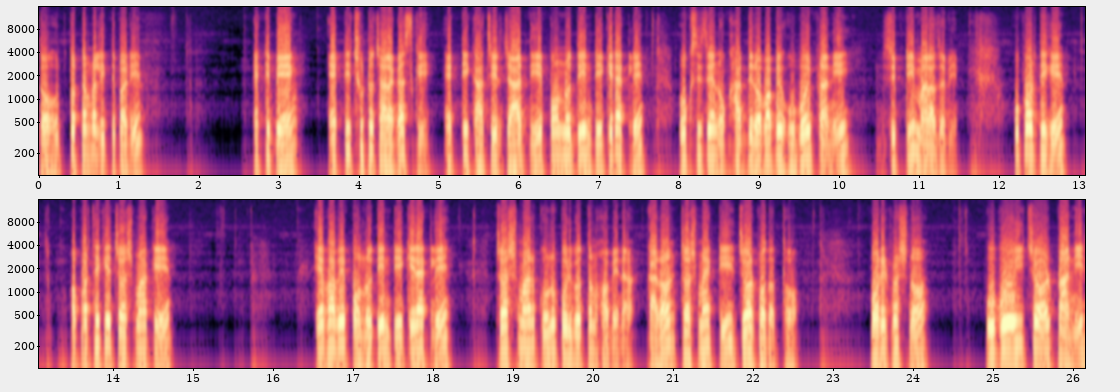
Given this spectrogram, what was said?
তো উত্তরটা আমরা লিখতে পারি, একটি ব্যাং একটি ছোট চারাগাছকে একটি কাঁচের জার দিয়ে পনেরো দিন ডেকে রাখলে অক্সিজেন ও খাদ্যের অভাবে উভয় প্রাণী জীবটি মারা যাবে। উপর দিকে অপর থেকে চশমাকে এভাবে পনেরো দিন ডেকে রাখলে চশমার কোনো পরিবর্তন হবে না, কারণ চশমা একটি জড় পদার্থ। পরের প্রশ্ন উভয়চর প্রাণীর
